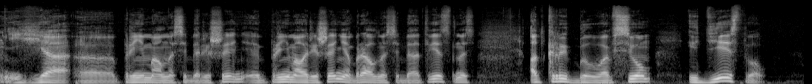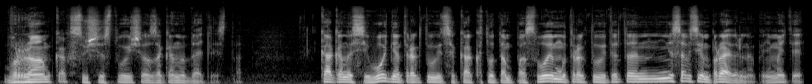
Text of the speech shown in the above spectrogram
Я э, принимал на себя решение, принимал решение, брал на себя ответственность, открыт был во всем и действовал в рамках существующего законодательства. Как оно сегодня трактуется, как кто там по-своему трактует, это не совсем правильно, понимаете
